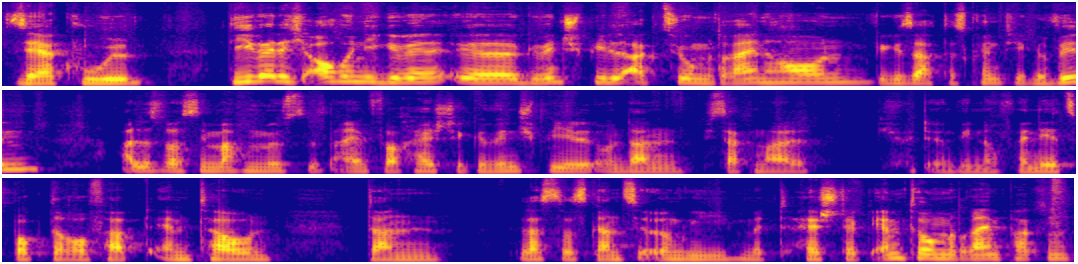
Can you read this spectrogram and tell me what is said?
Sehr cool. Die werde ich auch in die Gewinn äh, Gewinnspielaktion mit reinhauen. Wie gesagt, das könnt ihr gewinnen. Alles, was ihr machen müsst, ist einfach Hashtag Gewinnspiel und dann, ich sag mal, ich würde irgendwie noch, wenn ihr jetzt Bock darauf habt, M-Town, dann lasst das Ganze irgendwie mit Hashtag MTOM mit reinpacken.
